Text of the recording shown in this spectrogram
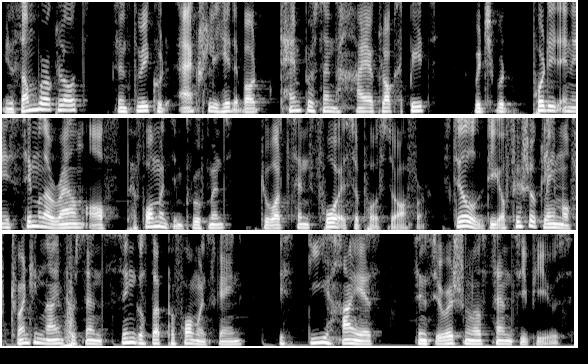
In some workloads, Zen 3 could actually hit about 10% higher clock speeds, which would put it in a similar realm of performance improvements to what Zen 4 is supposed to offer. Still, the official claim of 29% single thread performance gain is the highest since the original Zen CPUs.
